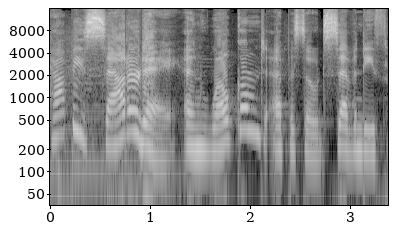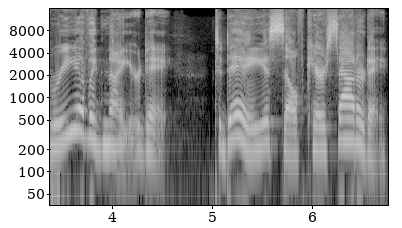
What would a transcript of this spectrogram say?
Happy Saturday, and welcome to episode 73 of Ignite Your Day. Today is Self Care Saturday,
